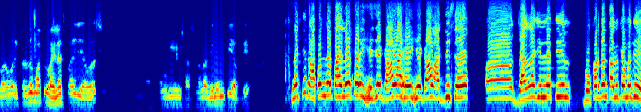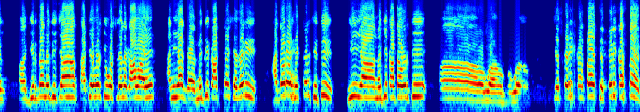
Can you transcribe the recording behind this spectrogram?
बरोबर कर्जमाफी व्हायलाच पाहिजे यावेळेस. एवढी शासनाला विनंती आपली. नक्कीच आपण जर पाहिलं तर हे जे गाव आहे हे गाव अगदीचे अं, जालना जिल्ह्यातील भोकरदन तालुक्यामधील अं, गिरजा नदीच्या काठेवरती वसलेलं गाव आहे. आणि या नदी काठच्या शेजारी हजारो हेक्टर शेती ही या नदी काठावरती शेतकरी करतायत शेतकरी कसतायत.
